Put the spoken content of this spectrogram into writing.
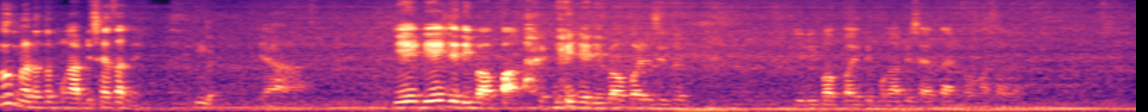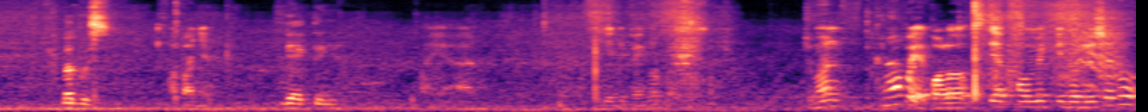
lu nggak nonton Pengabdi Setan ya? enggak Ya. Dia dia jadi bapak, dia jadi bapak di situ. Jadi bapak di Pengabdi Setan kalau nggak salah. bagus Apanya? Dia aktingnya lumayan. Jadi pengkor bagus cuman kenapa ya kalau setiap komik Indonesia tuh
